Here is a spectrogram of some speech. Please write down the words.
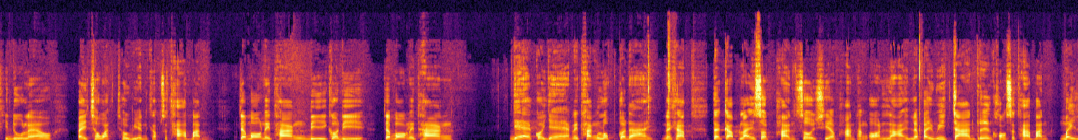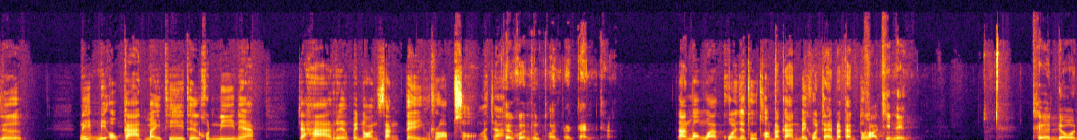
ที่ดูแล้วไปฉวัดเฉวียนกับสถาบัน จะมองในทางดีก็ดี จะมองในทาง แย่ก็แย่ในทางลบก็ได้นะครับ แต่กลับไลฟ์สดผ่านโซเชียลผ่านทางออนไลน์ และไปวิจารณ์เรื่องของสถาบันไม่เลิก นี่มีโอกาสไหมที่เธอคนนี้เนี่ยจะหาเรื่องไปนอนสังเตอีกรอบสองอาจารย์เธอควรถูกถอนประกันค่ะอาจารย์มองว่าควรจะถูกถอนประกัน ไม่ควรจะให้ประกันตัวข้อที่หนึ่งเธอโดน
